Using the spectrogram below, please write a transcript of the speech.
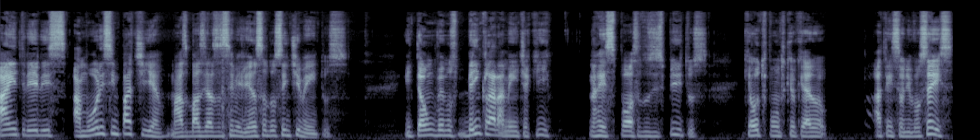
Há entre eles amor e simpatia, mas baseados na semelhança dos sentimentos. Então, vemos bem claramente aqui, na resposta dos espíritos, que é outro ponto que eu quero a atenção de vocês,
